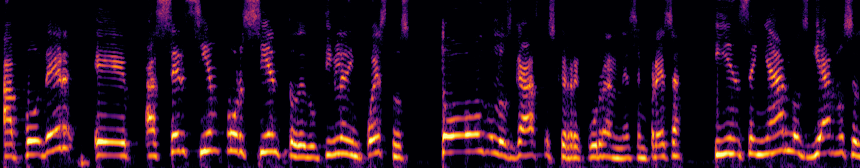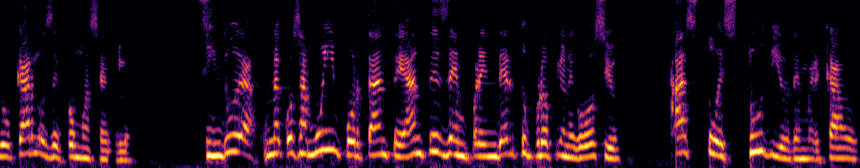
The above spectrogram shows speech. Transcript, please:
a poder eh, hacer 100% deductible de impuestos todos los gastos que recurran en esa empresa y enseñarlos, guiarlos, educarlos de cómo hacerlo. Sin duda, una cosa muy importante, antes de emprender tu propio negocio, haz tu estudio de mercado.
